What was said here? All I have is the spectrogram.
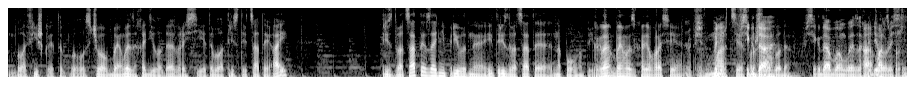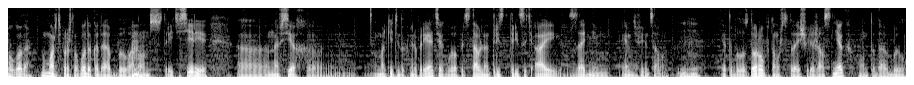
была фишка, это было с чего BMW заходила, да, в России. Это была 330i, 320 заднеприводная и 320 на полном приводе. Когда BMW заходил в Россию? В марте всегда, прошлого года. Всегда BMW А, заходила март в Россию. прошлого года? Ну, в марте прошлого года, когда был анонс третьей серии, э, на всех э, маркетинговых мероприятиях было представлено 330i с задним М-дифференциалом. Мгм. Это было здорово, потому что тогда еще лежал снег, он тогда был.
